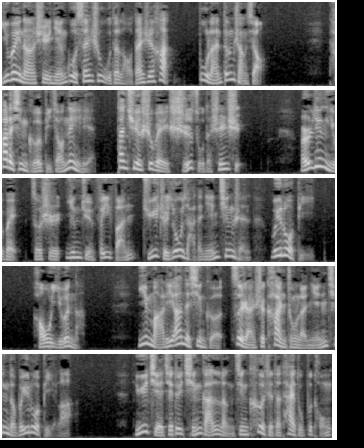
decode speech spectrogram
一位呢是年过三十五的老单身汉布兰登上校，他的性格比较内敛，但却是位十足的绅士；而另一位则是英俊非凡、举止优雅的年轻人威洛比。毫无疑问呐，以玛丽安的性格，自然是看中了年轻的威洛比了。与姐姐对情感冷静克制的态度不同，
